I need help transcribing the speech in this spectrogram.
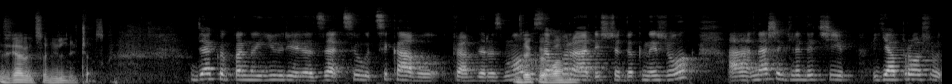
з'явиться вільний час. Дякую, пану Юрію, за цю цікаву правда розмову, Дякую за вам. поради щодо книжок. А наших глядачів я прошу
